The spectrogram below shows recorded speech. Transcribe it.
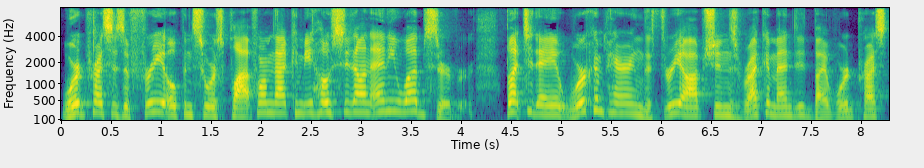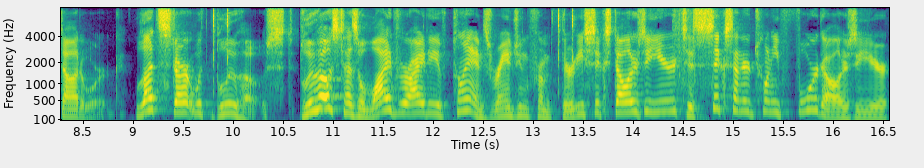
WordPress is a free open source platform that can be hosted on any web server, but today we're comparing the three options recommended by WordPress.org. Let's start with Bluehost. Bluehost has a wide variety of plans ranging from $36 a year to $624 a year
